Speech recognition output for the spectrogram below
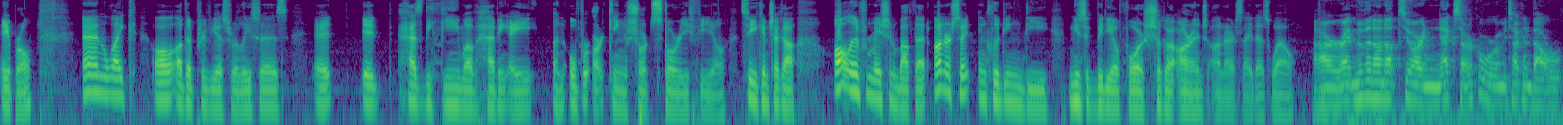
April. And like all other previous releases, it it has the theme of having a an overarching short story feel. So you can check out all information about that on our site, including the music video for Sugar Orange on our site as well. All right, moving on up to our next article, we're going to be talking about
